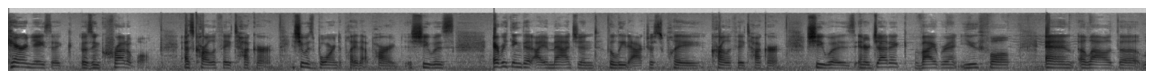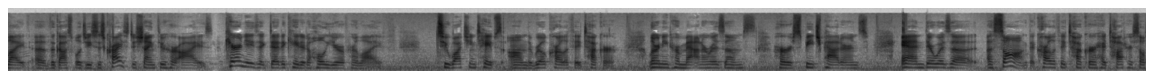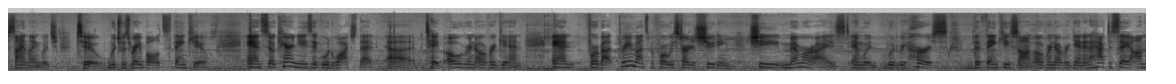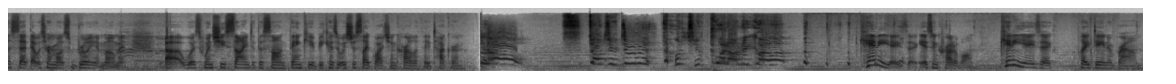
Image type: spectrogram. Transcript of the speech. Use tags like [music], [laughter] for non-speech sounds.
Karen Jezek was incredible as Karla Faye Tucker. She was born to play that part. She was everything that I imagined the lead actress to play Karla Faye Tucker. She was energetic, vibrant, youthful, and allowed the light of the gospel of Jesus Christ to shine through her eyes. Karen Jezek dedicated a whole year of her life to watching tapes on the real Karla Faye Tucker, learning her mannerisms, her speech patterns. And there was a, a song that Karla Faye Tucker had taught herself sign language to, which was Ray Boltz' Thank You. And so Karen Jezek would watch that uh, tape over and over again. And for about three months before we started shooting, she memorized and would, would rehearse the Thank You song over and over again. And I have to say, on the set, that was her most brilliant moment, uh, was when she signed to the song Thank You, because it was just like watching Karla Faye Tucker. No! Don't you do this! Don't you quit on me, Karla! Kenny Jezek is incredible. Kenny Jezek played Dana Brown,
